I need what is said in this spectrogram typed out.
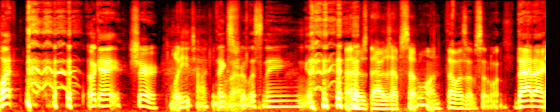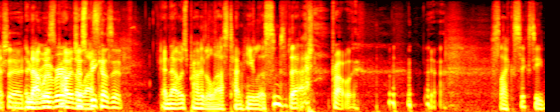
What? okay, sure. What are you talking Thanks about? for listening. that was that was episode one, that was episode one. That actually I do And that was remember probably just last- because it and that was probably the last time he listened to that. probably. Yeah. It's like 60,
